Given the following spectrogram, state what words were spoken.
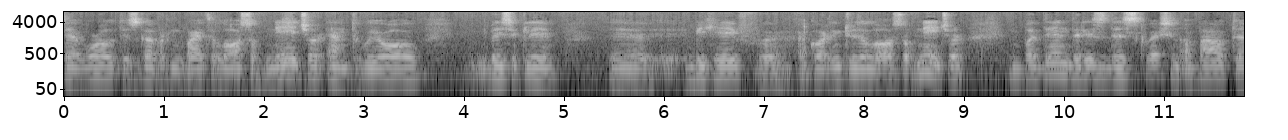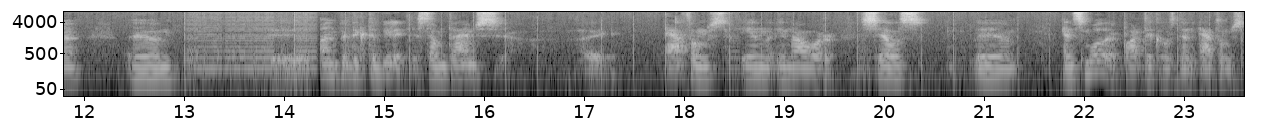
the world is governed by the laws of nature, and we all basically uh, behave uh, according to the laws of nature. But then there is this question about uh, um, uh, unpredictability. Sometimes atoms in in our cells and smaller particles than atoms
